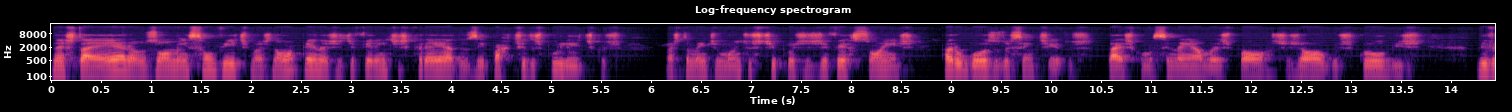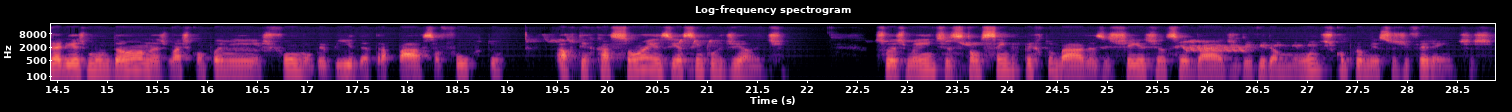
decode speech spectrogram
Nesta era, os homens são vítimas não apenas de diferentes credos e partidos políticos, mas também de muitos tipos de diversões para o gozo dos sentidos, tais como cinemas, esportes, jogos, clubes, livrarias mundanas, mais companhias, fumo, bebida, trapaça, furto, altercações e assim por diante. Suas mentes estão sempre perturbadas e cheias de ansiedade devido a muitos compromissos diferentes.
